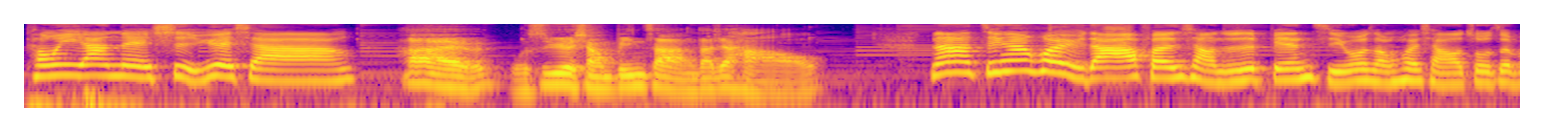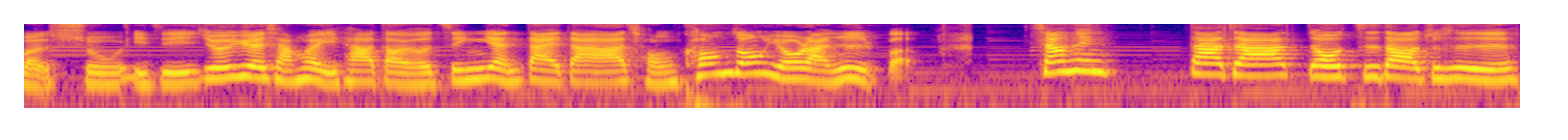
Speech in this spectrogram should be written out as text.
通译案内士月翔。嗨，我是月翔兵长，大家好。那今天会与大家分享，就是编辑为什么会想要做这本书，以及就是月翔会以他的导游经验带大家从空中游览日本。相信大家都知道，就是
